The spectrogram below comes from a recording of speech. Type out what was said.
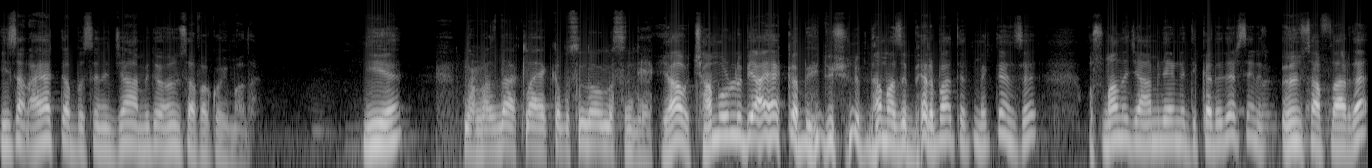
İnsan ayakkabısını camide ön safa koymalı. Niye? Namazda aklı ayakkabısında olmasın diye. Ya çamurlu bir ayakkabıyı düşünüp namazı berbat etmektense Osmanlı camilerine dikkat ederseniz ön saflarda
